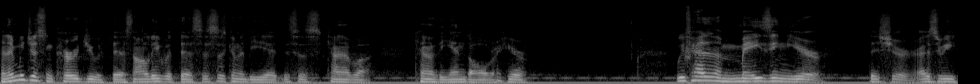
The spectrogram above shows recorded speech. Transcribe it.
And let me just encourage you with this, and I'll leave with this. This is going to be it. This is kind of a kind of the end all right here. We've had an amazing year this year. As we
